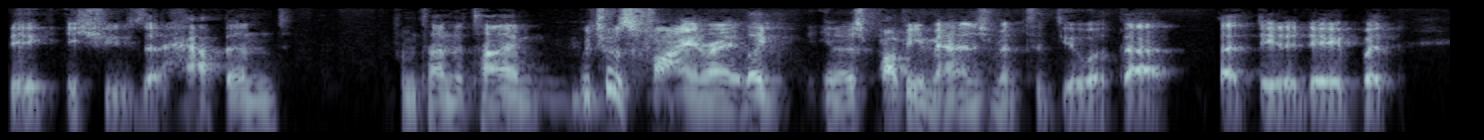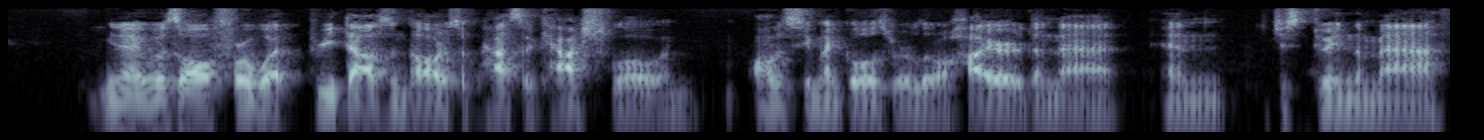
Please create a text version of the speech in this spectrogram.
big issues that happened from time to time which was fine right? Like you know it's property management to deal with that that day to day but you know it was all for what $3000 of passive cash flow and obviously my goals were a little higher than that and just doing the math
